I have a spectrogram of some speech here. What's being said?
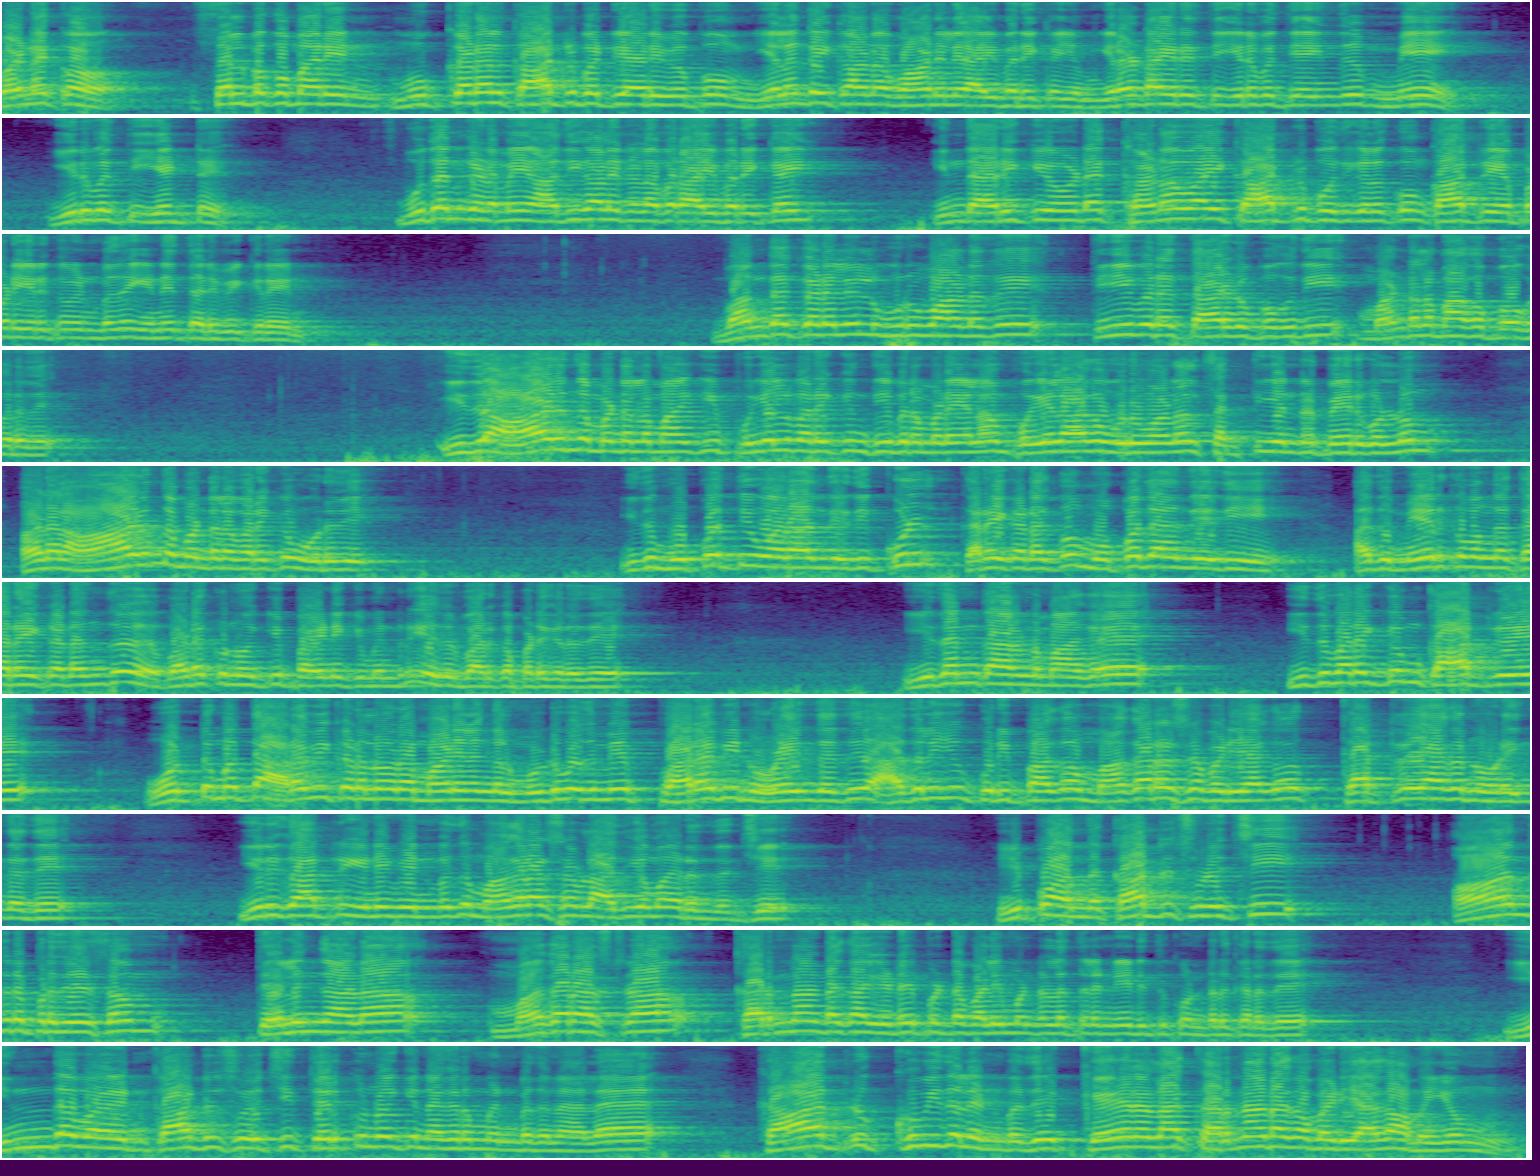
வணக்கம். செல்வகுமாரின் முக்கடல் காற்று பற்றிய அறிவிப்பும் இலங்கைக்கான வானிலை ஆய்வறிக்கையும் இரண்டாயிரத்தி இருபத்தி ஐந்து மே இருபத்தி எட்டு. புதன்கிழமை அதிகாலை நிலவர ஆய்வறிக்கை. இந்த அறிக்கையோட கணவாய் காற்று பகுதிகளுக்கும் காற்று எப்படி இருக்கும் என்பதை இணைத்து அறிவிக்கிறேன். வங்கக்கடலில் உருவானது தீவிர தாழ்வு பகுதி மண்டலமாக போகிறது. இது ஆழ்ந்த மண்டலமாகி புயல் வரைக்கும் தீவிரமடையலாம். புயலாக உருவானால் சக்தி என்ற பெயர் கொள்ளும். ஆனால் ஆழ்ந்த மண்டலம் வரைக்கும் உறுதி. இது முப்பத்தி ஓராம் தேதிக்குள் கரை கடக்கும். முப்பதாம் தேதி அது மேற்கு வங்க கரை கடந்து வடக்கு நோக்கி பயணிக்கும் என்று எதிர்பார்க்கப்படுகிறது. இதன் காரணமாக இதுவரைக்கும் காற்று ஒட்டுமொத்த அரபிக்கடலோர மாநிலங்கள் முழுவதுமே பரவி நுழைந்தது. அதுலேயும் குறிப்பாக மகாராஷ்டிரா வழியாக கற்றையாக நுழைந்தது. இரு காற்று இணைவு என்பது மகாராஷ்டிராவில் அதிகமாக இருந்துச்சு. இப்போ அந்த காற்று சுழற்சி ஆந்திர பிரதேசம் தெலுங்கானா மகாராஷ்டிரா கர்நாடகா இடைப்பட்ட வளிமண்டலத்தில் நீடித்து கொண்டிருக்கிறது. இந்த வ- காற்று சுழற்சி தெற்கு நோக்கி நகரும் என்பதனால காற்று குவிதல் என்பது கேரளா கர்நாடகா வழியாக அமையும்.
